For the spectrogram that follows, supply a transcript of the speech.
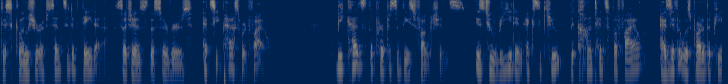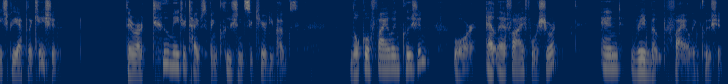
disclosure of sensitive data, such as the server's etc password file. Because the purpose of these functions is to read and execute the contents of a file as if it was part of the PHP application, there are two major types of inclusion security bugs local file inclusion, or LFI for short, and remote file inclusion,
